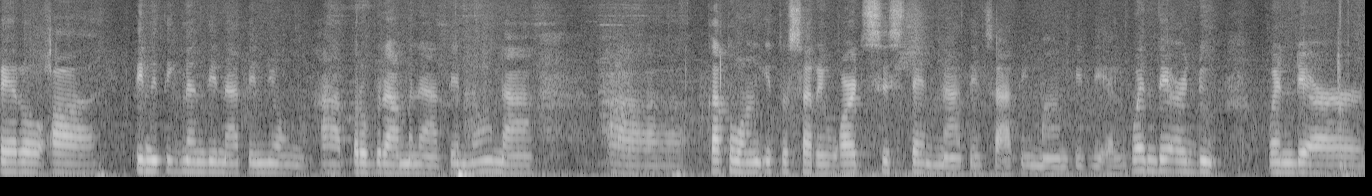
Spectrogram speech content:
Pero ah, tinitignan din natin yung ah, programa natin no na ah, katuwang ito sa reward system natin sa ating mga PDL. When they are do when they are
